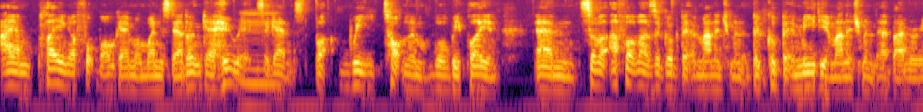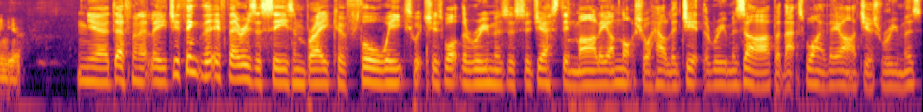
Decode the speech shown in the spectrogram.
"I am playing a football game on Wednesday. I don't care who it's mm. against, but we Tottenham will be playing." Um, so I thought that was a good bit of management, a good bit of media management there by Mourinho. Yeah, definitely. Do you think that if there is a season break of four weeks, which is what the rumours are suggesting, Marley, I'm not sure how legit the rumours are, but that's why they are just rumours.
